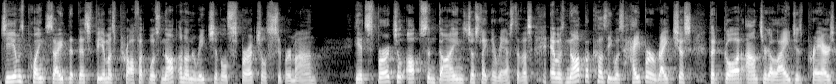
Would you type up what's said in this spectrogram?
James points out that this famous prophet was not an unreachable spiritual superman. He had spiritual ups and downs just like the rest of us. It was not because he was hyper righteous that God answered Elijah's prayers.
